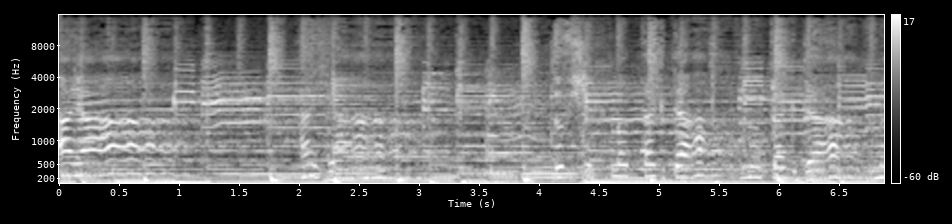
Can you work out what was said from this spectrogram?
a já a já. To všechno tak dávno, tak dávno,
